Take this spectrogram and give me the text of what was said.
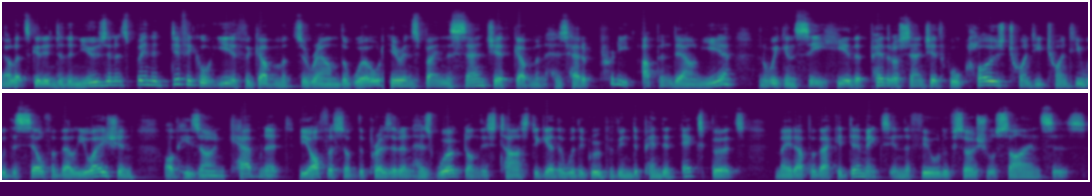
Now let's get into the news, and it's been a difficult year for governments around the world. Here in Spain, the Sanchez government has had a pretty up and down year, and we can see here that Pedro Sanchez will close 2020 with the self evaluation of his own cabinet. The office of the president has worked on this task together with a group of independent experts made up of academics in the field of social sciences.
